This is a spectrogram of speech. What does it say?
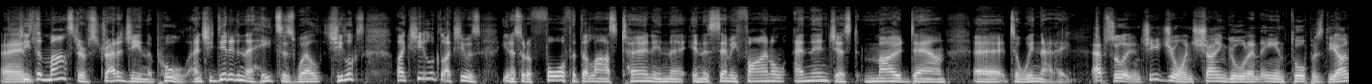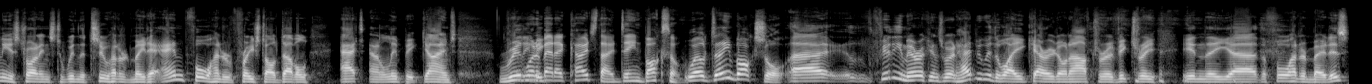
And She's the master of strategy in the pool, and she did it in the heats as well. She looks like she looked like she was, you know, sort of fourth at the last turn in the in the semi final, and then just mowed down uh, to win that heat. Absolutely, and she joined Shane Gould and Ian Thorpe as the only Australians to win the 200 metre and 400 freestyle double at an Olympic Games. Really what big- about our coach though, Dean Boxall? Well, Dean Boxall, uh, a few of the Americans weren't happy with the way he carried on after a victory in the uh, the 400 metres,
